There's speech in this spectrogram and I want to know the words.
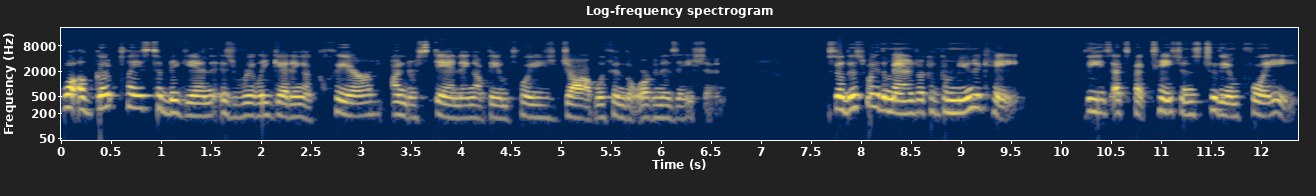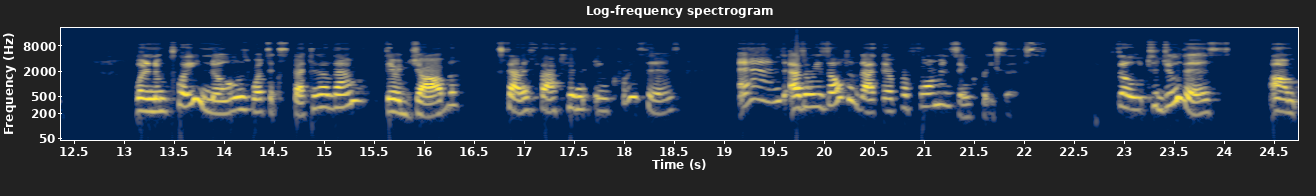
Well, a good place to begin is really getting a clear understanding of the employee's job within the organization. So this way the manager can communicate these expectations to the employee. When an employee knows what's expected of them, their job satisfaction increases. And as a result of that, their performance increases. So to do this, um,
